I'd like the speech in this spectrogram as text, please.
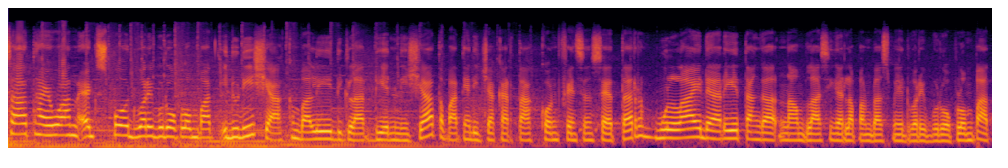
Saat Taiwan Expo 2024 Indonesia kembali digelar di Indonesia, tepatnya di Jakarta Convention Center, mulai dari tanggal 16 hingga 18 Mei 2024.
